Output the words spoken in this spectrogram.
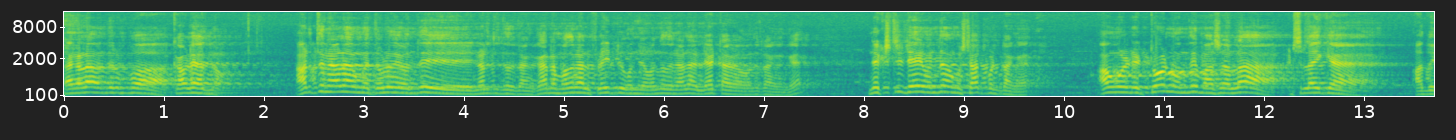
நாங்கள்லாம் வந்து ரொம்ப கவலையாக இருந்தோம். அடுத்த நாள் அவங்க தொழுவை வந்து நடத்தி தந்துட்டாங்க காரணம் முதல் நாள் ஃப்ளைட்டு கொஞ்சம் வந்ததுனால லேட்டாக வந்துட்டாங்க நெக்ஸ்ட் டே வந்து அவங்க ஸ்டார்ட் பண்ணிட்டாங்க. அவங்களுடைய டோன் வந்து மாஷால்லா இட்ஸ் லைக் அது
